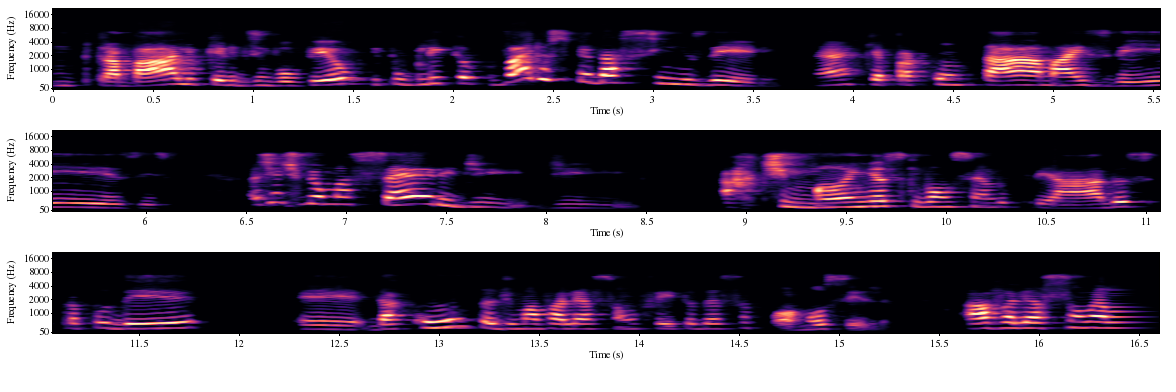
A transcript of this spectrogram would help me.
um trabalho que ele desenvolveu e publica vários pedacinhos dele, né? que é para contar mais vezes. A gente vê uma série de, de artimanhas que vão sendo criadas para poder é, dar conta de uma avaliação feita dessa forma. Ou seja, a avaliação ela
